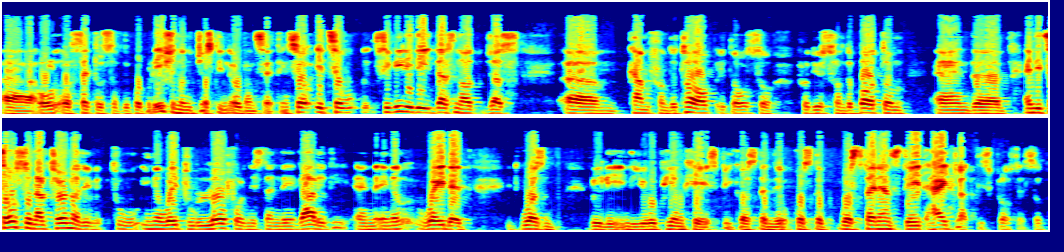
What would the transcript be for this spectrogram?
uh, all, all, sectors of the population, not just in urban settings. So it's a civility does not just um, come from the top; it also produced from the bottom. And uh, and it's also an alternative to, in a way, to lawfulness and legality, and in a way that it wasn't really in the European case, because then, the, of course, the Westphalian state hijacked this process of,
